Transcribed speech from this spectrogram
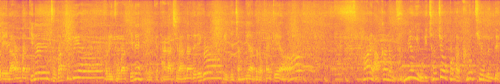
우리 나온 바퀴는 두 바퀴고요. 우리 두 바퀴는 이렇게 다 같이 만나드리고 이제 정리하도록 할게요. 아 아까는 분명히 우리 첫째 오빠가 크롭티였는데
